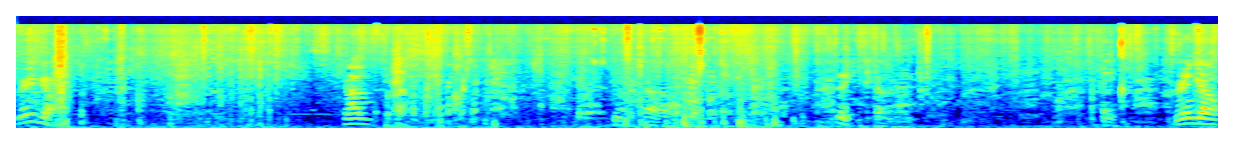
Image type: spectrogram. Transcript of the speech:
Gringo. Come. Good cow. Good cow. Hey, Gringo.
